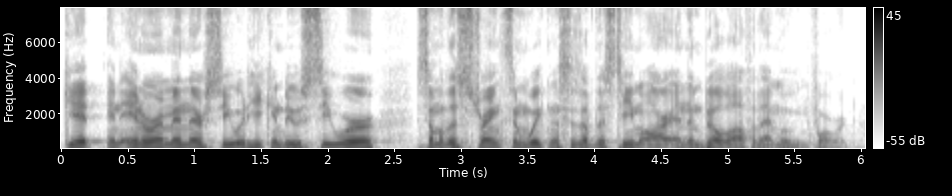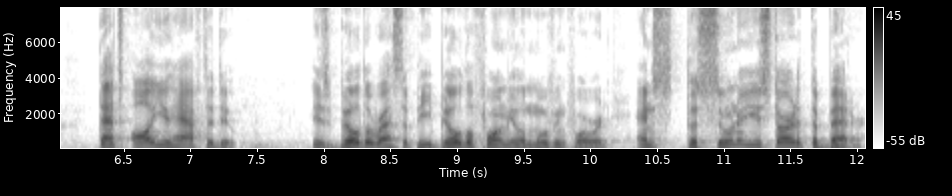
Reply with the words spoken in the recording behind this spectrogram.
get an interim in there, see what he can do, see where some of the strengths and weaknesses of this team are, and then build off of that moving forward. That's all you have to do is build a recipe, build a formula moving forward, and the sooner you start it, the better.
